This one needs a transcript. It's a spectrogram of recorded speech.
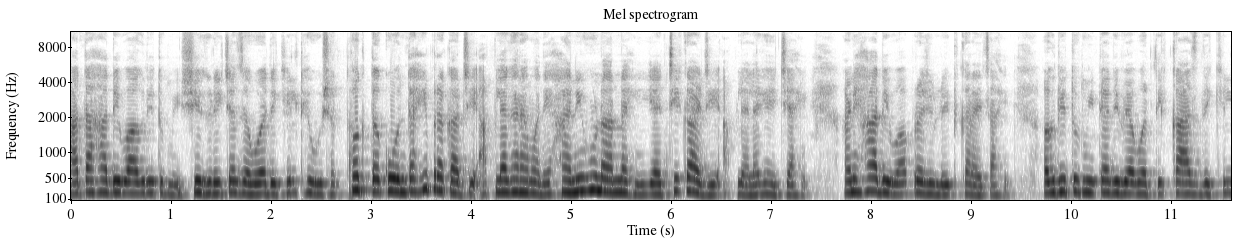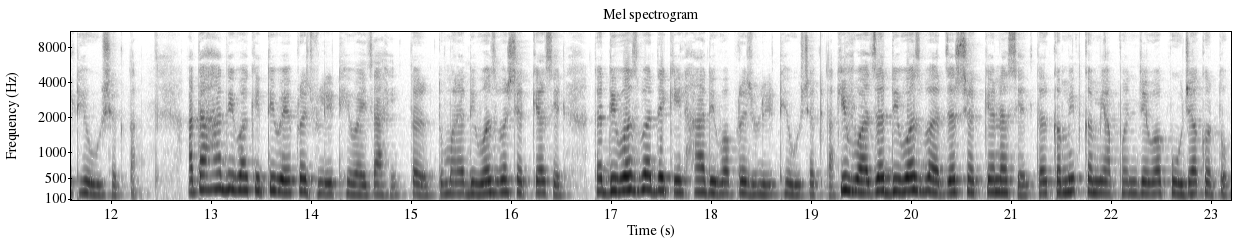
आता हा दिवा अगदी तुम्ही शेगडीच्या जवळ देखील ठेवू शकता. फक्त कोणत्याही प्रकारची आपल्या घरामध्ये हानी होणार नाही याची काळजी आपल्याला घ्यायची आहे आणि हा दिवा प्रज्वलित करायचा आहे. अगदी तुम्ही त्या दिव्यावरती काच देखील ठेवू शकता. आता हा दिवा किती वेळ प्रज्वलित ठेवायचा आहे? तर तुम्हाला दिवसभर शक्य असेल तर दिवसभर देखील हा दिवा प्रज्वलित ठेवू शकता. किंवा जर दिवसभर जर शक्य नसेल तर कमीत कमी आपण जेव्हा पूजा करतो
